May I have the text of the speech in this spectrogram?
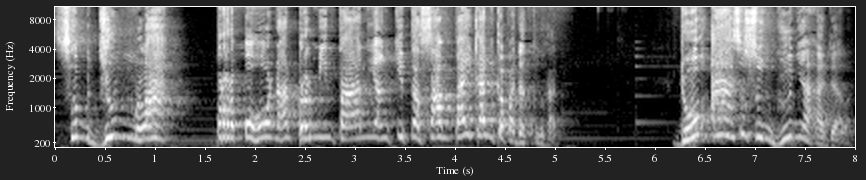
sejumlah permohonan permintaan yang kita sampaikan kepada Tuhan. Doa sesungguhnya adalah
